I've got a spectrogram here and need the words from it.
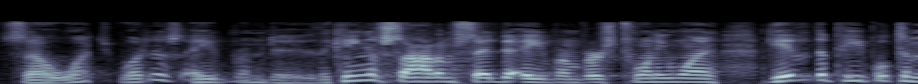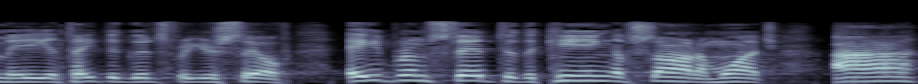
So what, what does Abram do? The king of Sodom said to Abram, verse 21, Give the people to me and take the goods for yourself. Abram said to the king of Sodom, watch, I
